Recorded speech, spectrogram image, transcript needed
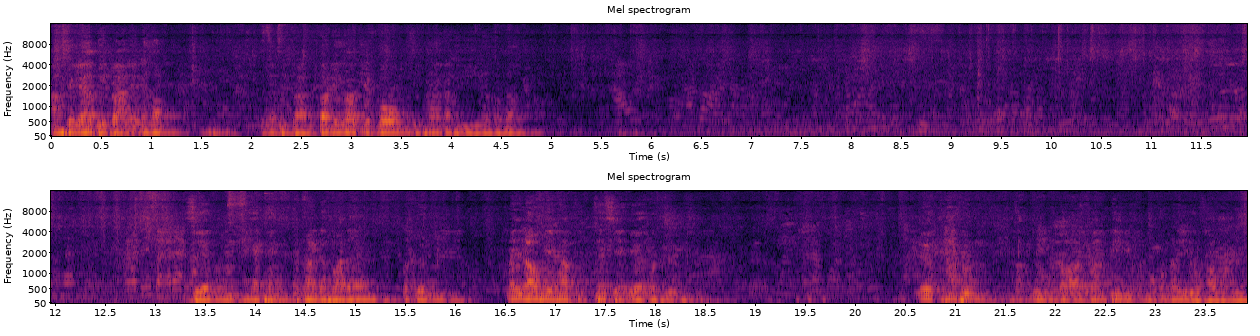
อะเสร็จแล้วปิดบาทเลยนะครับเสร็จแล้วปิดบาทตอนนี้ก็เจ็ดโมงสิบห้านาทีแล้วครับเนาะ เสียงแหบแหงกันหน่อยก็พอได้เมื่อคืนไม่ได้ร้องเพลงครับใช้เสียงเยอะเมื่อคืนเลิกห้าทุ่มครับอยู่ต่ออีกวันปีหนึ่งผมก็ไม่ได้อยู่กับเขาเมื่อคืน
